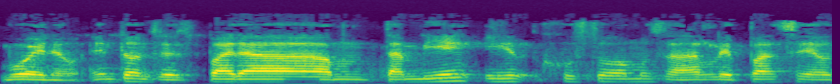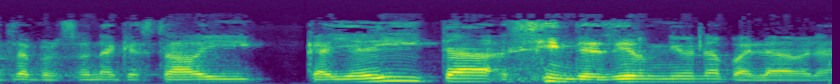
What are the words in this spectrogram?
Bueno, entonces, para um, también ir, justo vamos a darle pase a otra persona que está ahí calladita, sin decir ni una palabra,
